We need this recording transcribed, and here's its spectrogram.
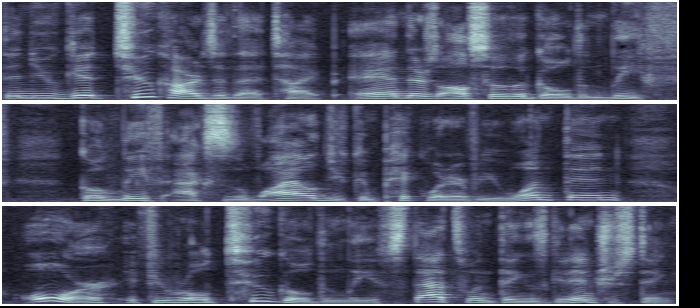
then you get two cards of that type. And there's also the golden leaf. Golden leaf acts as a wild, you can pick whatever you want then, or if you roll two golden leaves, that's when things get interesting.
